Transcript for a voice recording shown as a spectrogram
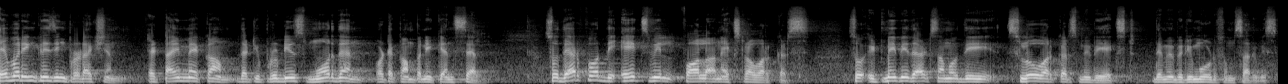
ever increasing production, a time may come that you produce more than what a company can sell. So therefore the eggs will fall on extra workers. So it may be that some of the slow workers may be exed, they may be removed from service.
